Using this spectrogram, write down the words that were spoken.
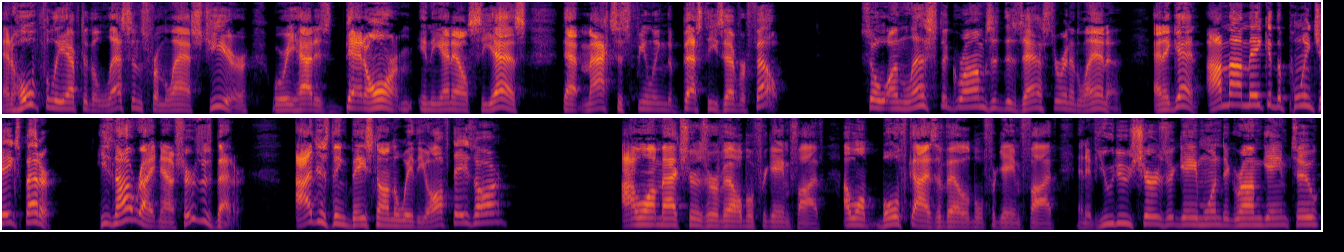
And hopefully, after the lessons from last year, where he had his dead arm in the NLCS, that Max is feeling the best he's ever felt. So, unless the DeGrom's a disaster in Atlanta, and again, I'm not making the point Jake's better. He's not right now. Scherzer's better. I just think based on the way the off days are, I want Max Scherzer available for game five. I want both guys available for game five. And if you do Scherzer game one, DeGrom game two,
